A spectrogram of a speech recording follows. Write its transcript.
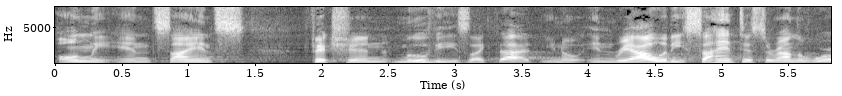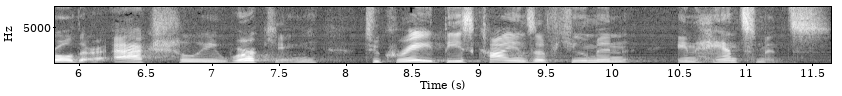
only in science fiction movies like that. You know, in reality, scientists around the world are actually working to create these kinds of human enhancements,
